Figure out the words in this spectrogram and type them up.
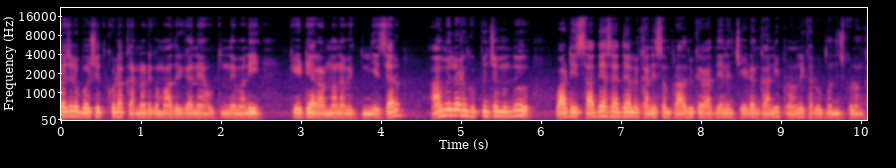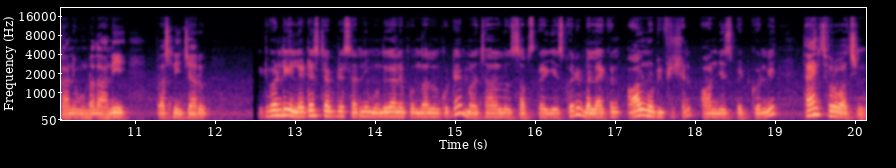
ప్రజల భవిష్యత్తు కూడా కర్ణాటక మాదిరిగానే అవుతుందేమని కేటీఆర్ అనుమానం వ్యక్తం చేశారు. హామీలను గుప్పించే ముందు వాటి సాధ్యాసాధ్యాలను కనీసం ప్రాథమిక అధ్యయనం చేయడం కానీ ప్రణాళిక రూపొందించుకోవడం కానీ ఉండదా అని ప్రశ్నించారు. ఇటువంటి లేటెస్ట్ అప్డేట్స్ అన్నీ ముందుగానే పొందాలనుకుంటే మన ఛానల్ సబ్స్క్రైబ్ చేసుకొని bell icon all notification on చేసి పెట్టుకోండి. Thanks for watching.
